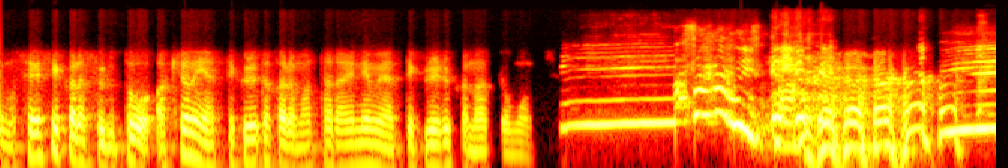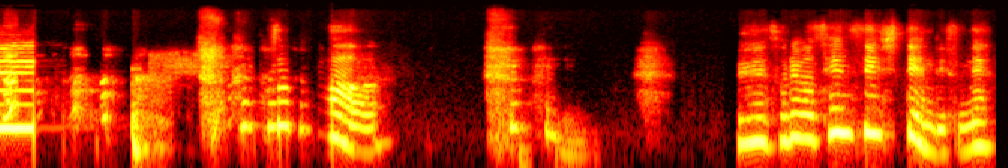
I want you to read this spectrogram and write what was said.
でも先生からすると、あ、去年やってくれたからまた来年もやってくれるかなって思うんでえあ、そうなんですか？えそっか。えー、それは先生視点ですね。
